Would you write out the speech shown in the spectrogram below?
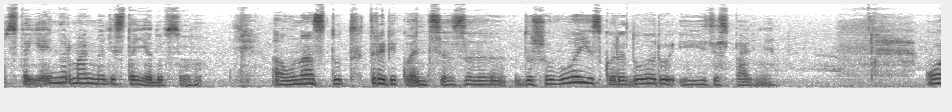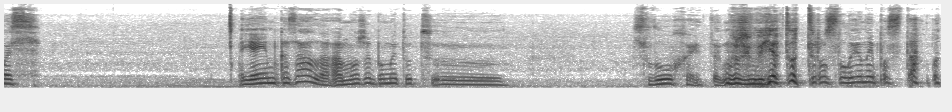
стає і нормально дістає до всього. А у нас тут три віконця з душової, з коридору і зі спальні. Ось. Я їм казала, а може би ми тут. Е... Слухайте, може би я тут рослини поставила.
